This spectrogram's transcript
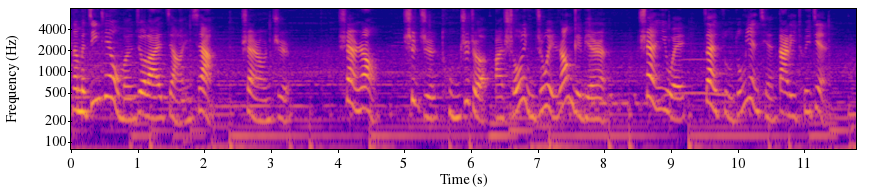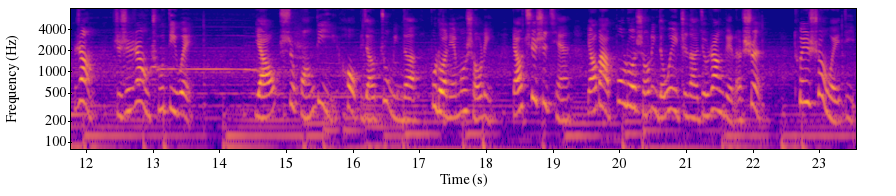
那么今天我们就来讲一下禅让制。禅让是指统治者把首领之位让给别人。禅意为在祖宗面前大力推荐，让只是让出地位。尧是皇帝以后比较著名的部落联盟首领。尧去世前，尧把部落首领的位置呢就让给了舜，推舜为帝。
